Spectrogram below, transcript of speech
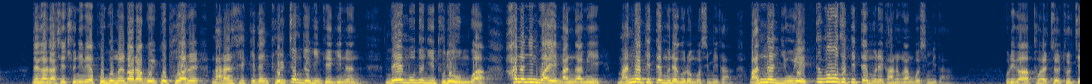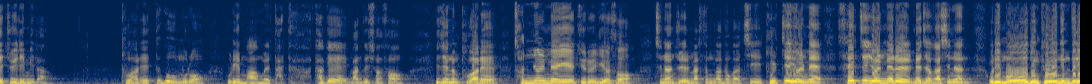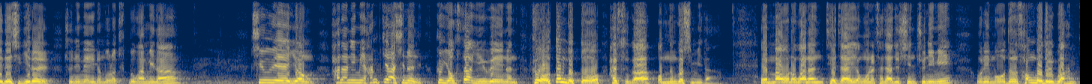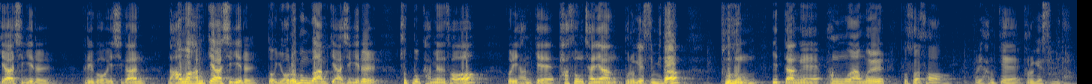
내가 다시 주님의 복음을 말하고 있고 부활을 말할 수 있게 된 결정적인 계기는 내 모든 이 두려움과 하나님과의 만남이 만났기 때문에 그런 것입니다. 만난 이후에 뜨거워졌기 때문에 가능한 것입니다. 우리가 부활절 둘째 주일입니다. 부활의 뜨거움으로 우리의 마음을 따뜻하게 만드셔서 이제는 부활의 첫 열매의 뒤를 이어서 지난주의 말씀과도 같이 둘째 열매, 셋째 열매를 맺어가시는 우리 모든 교우님들이 되시기를 주님의 이름으로 축복합니다. 치유의 영, 하나님이 함께 하시는 그 역사 이외에는 그 어떤 것도 할 수가 없는 것입니다. 엠마오로 가는 제자의 영혼을 찾아주신 주님이 우리 모든 성도들과 함께 하시기를 그리고 이 시간 나와 함께 하시기를 또 여러분과 함께 하시기를 축복하면서 우리 함께 파송 찬양 부르겠습니다. 부흥 이 땅의 황무함을 부숴서 우리 함께 부르겠습니다.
